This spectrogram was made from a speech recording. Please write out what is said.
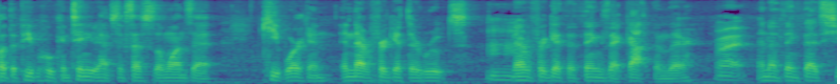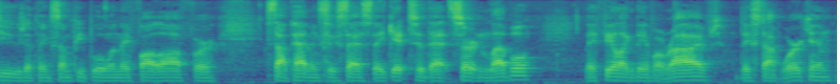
but the people who continue to have success are the ones that keep working and never forget their roots, mm-hmm. never forget the things that got them there. Right. And I think that's huge. I think some people, when they fall off or stop having success, they get to that certain level, they feel like they've arrived, they stop working,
